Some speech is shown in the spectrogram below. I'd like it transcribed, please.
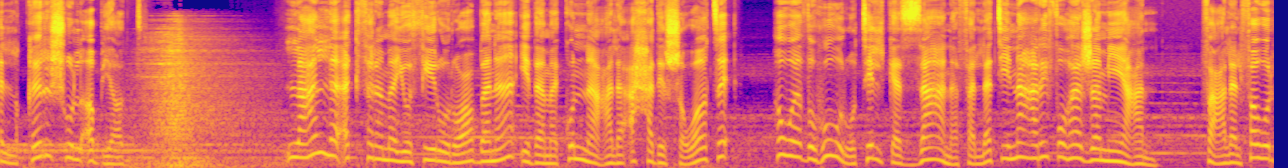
القرش الأبيض. لعل أكثر ما يثير رعبنا إذا ما كنا على أحد الشواطئ هو ظهور تلك الزعنفه التي نعرفها جميعا. فعلى الفور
